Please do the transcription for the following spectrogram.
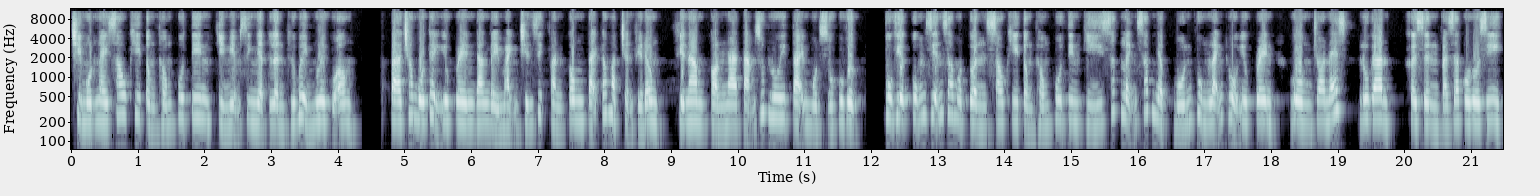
chỉ một ngày sau khi Tổng thống Putin kỷ niệm sinh nhật lần thứ 70 của ông. Và trong bối cảnh Ukraine đang đẩy mạnh chiến dịch phản công tại các mặt trận phía đông, phía nam còn Nga tạm rút lui tại một số khu vực. Vụ việc cũng diễn ra một tuần sau khi Tổng thống Putin ký sắc lệnh sắp nhập bốn vùng lãnh thổ Ukraine gồm Donetsk, Lugan, Kherson và Zaporozhye.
